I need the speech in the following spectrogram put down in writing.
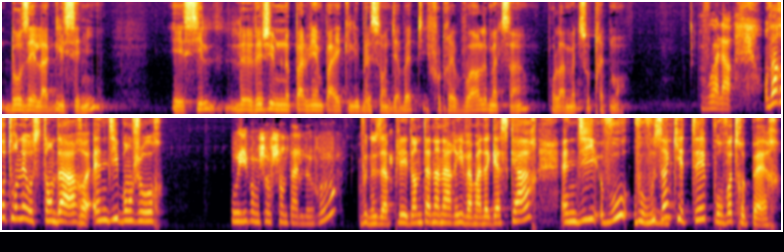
doser la glycémie. Et si le régime ne parvient pas à équilibrer son diabète, il faudrait voir le médecin pour la mettre sous traitement. Voilà. On va retourner au standard. Andy, bonjour. Oui, bonjour Chantal Leroux. Vous nous appelez d'Antananarive à Madagascar. Andy, vous, vous vous inquiétez pour votre père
